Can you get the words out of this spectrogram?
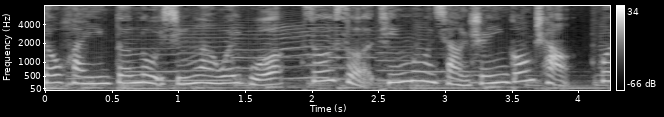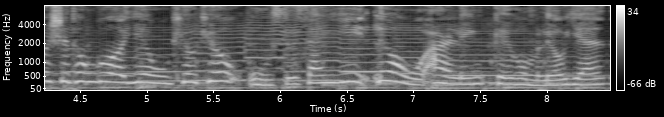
都欢迎登录新浪微博搜索“听梦想声音工厂”，或是通过业务 QQ 五四三一六五二零给我们留言。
